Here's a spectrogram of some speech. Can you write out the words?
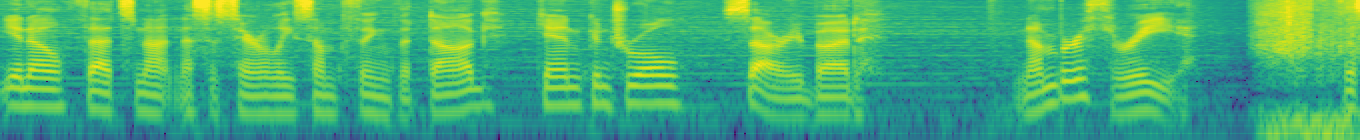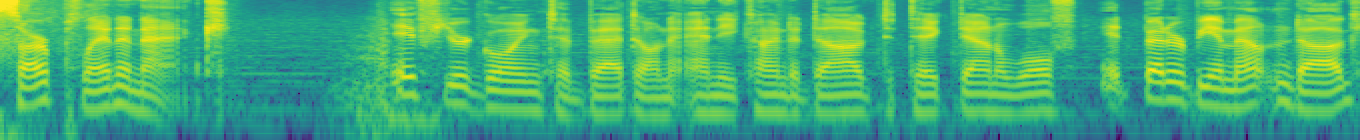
you know, that's not necessarily something the dog can control. Sorry, bud. Number 3. The Sarplaninac. If you're going to bet on any kind of dog to take down a wolf, it better be a mountain dog.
